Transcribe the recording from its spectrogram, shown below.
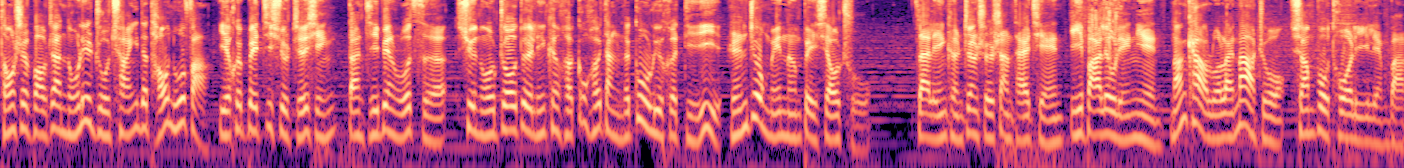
同时保障奴隶主权益的逃奴法也会被继续执行，但即便如此，蓄奴州对林肯和共和党人的顾虑和敌意仍旧没能被消除。在林肯正式上台前，1860年，南卡罗来纳州宣布脱离联邦。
